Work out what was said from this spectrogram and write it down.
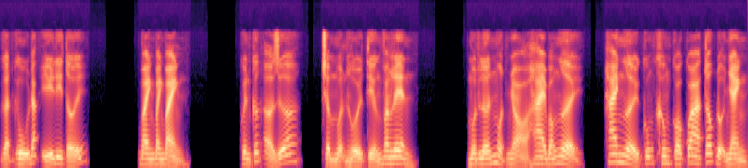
gật gù đắc ý đi tới. Bành bành bành. Quyền cước ở giữa, trầm muộn hồi tiếng vang lên. Một lớn một nhỏ hai bóng người, hai người cũng không có qua tốc độ nhanh,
